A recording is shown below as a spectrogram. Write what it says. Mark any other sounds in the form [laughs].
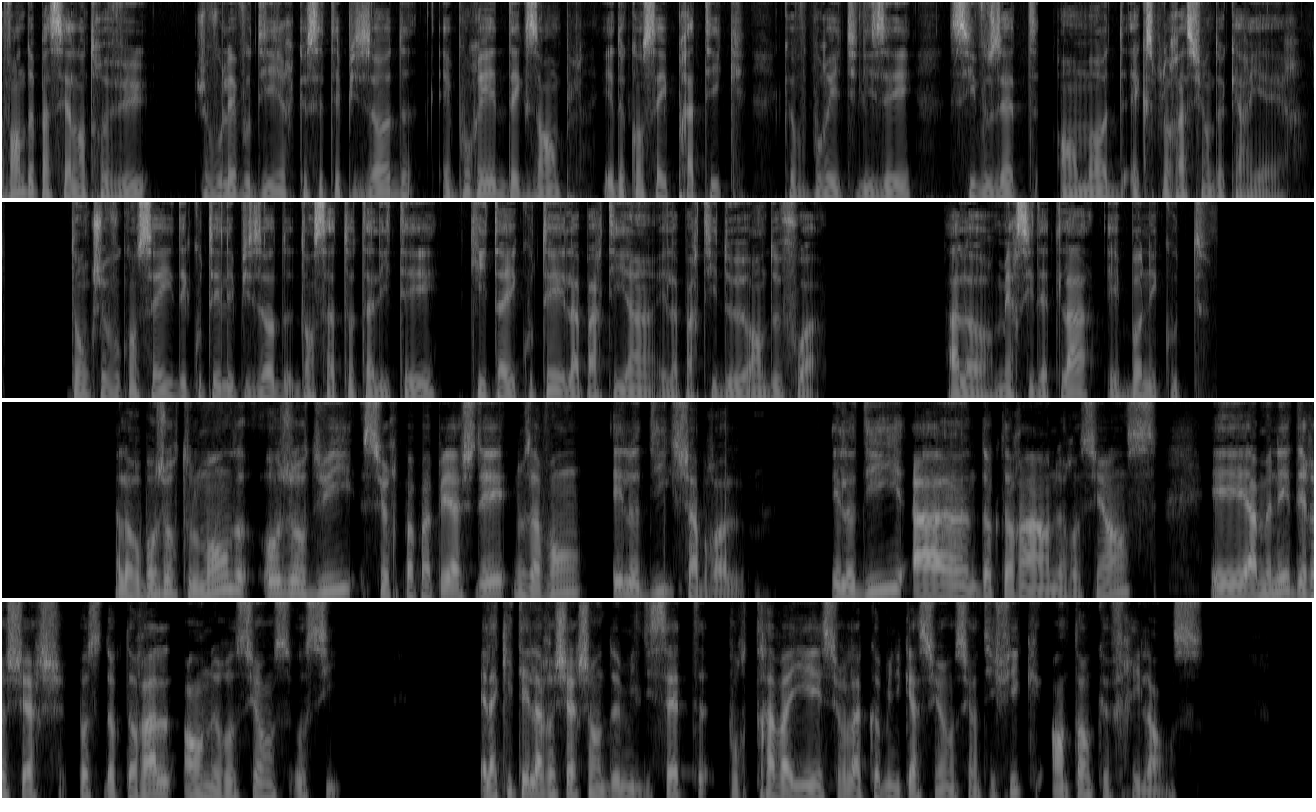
Avant de passer à l'entrevue, je voulais vous dire que cet épisode est bourré d'exemples et de conseils pratiques que vous pourrez utiliser si vous êtes en mode exploration de carrière. Donc je vous conseille d'écouter l'épisode dans sa totalité, quitte à écouter la partie 1 et la partie 2 en deux fois. Alors, merci d'être là et bonne écoute. Alors, bonjour tout le monde. Aujourd'hui, sur Papa PhD, nous avons Elodie Chabrol. Elodie a un doctorat en neurosciences et a mené des recherches postdoctorales en neurosciences aussi. Elle a quitté la recherche en 2017 pour travailler sur la communication scientifique en tant que freelance.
